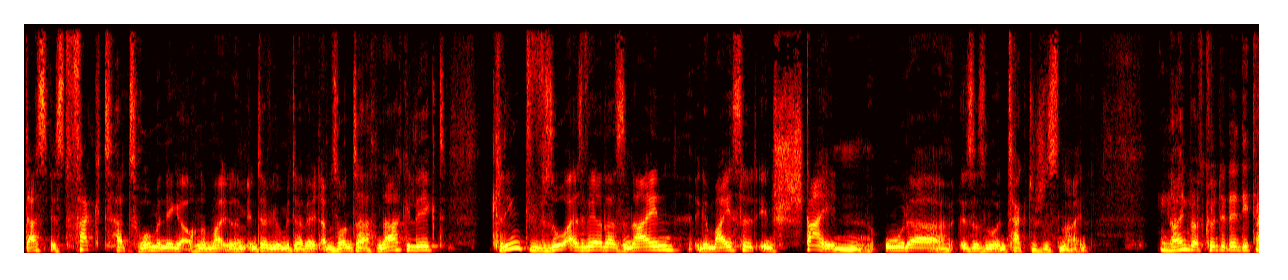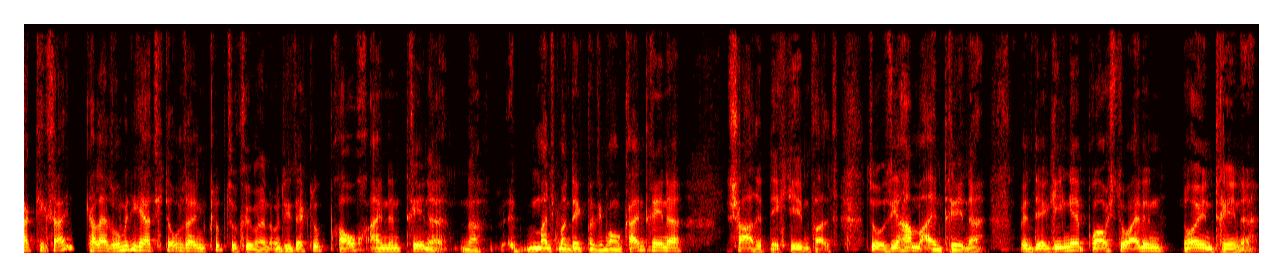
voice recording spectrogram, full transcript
Das ist Fakt, hat Rummenigge auch nochmal in einem Interview mit der Welt am Sonntag nachgelegt. Klingt so, als wäre das Nein gemeißelt in Stein oder ist es nur ein taktisches Nein? Nein, was könnte denn die Taktik sein? Karl-Heinz Rummenigge hat sich da um seinen Club zu kümmern und dieser Club braucht einen Trainer. Na, manchmal denkt man, sie brauchen keinen Trainer. Schadet nicht jedenfalls. So, Sie haben einen Trainer. Wenn der ginge, brauchst du einen neuen Trainer.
